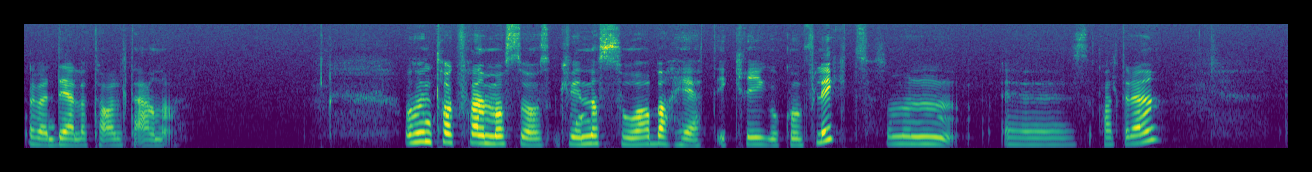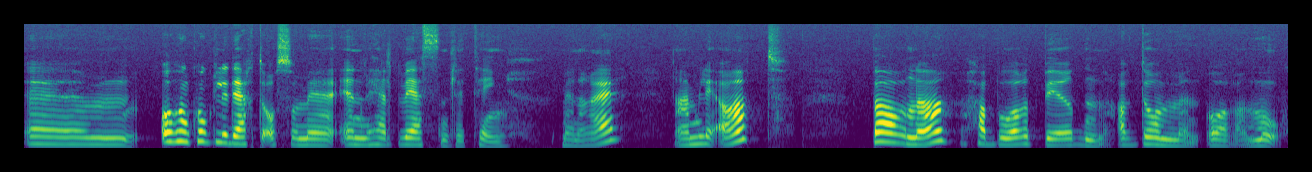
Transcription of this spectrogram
Det var en del av talen til Erna. Og hun trakk frem også kvinners sårbarhet i krig og konflikt, som hun eh, kalte det. Um, og hun konkluderte også med en helt vesentlig ting, mener jeg, nemlig at barna har båret byrden av dommen over mor.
